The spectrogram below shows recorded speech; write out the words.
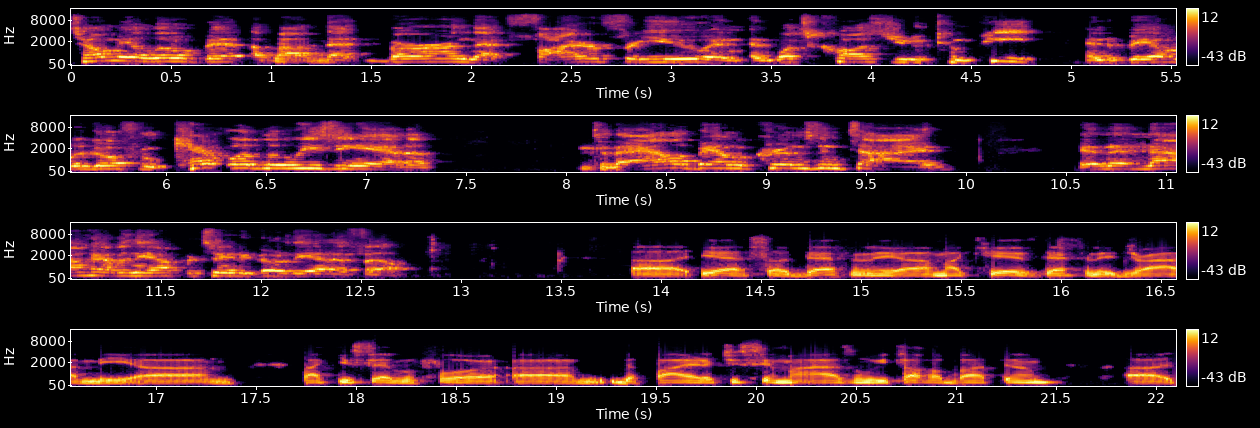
tell me a little bit about that burn, that fire for you, and, and what's caused you to compete and to be able to go from Kentwood, Louisiana to the Alabama Crimson Tide, and then now having the opportunity to go to the NFL. Uh, yeah, so definitely, uh, my kids definitely drive me. Um, like you said before, um, the fire that you see in my eyes when we talk about them, uh,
